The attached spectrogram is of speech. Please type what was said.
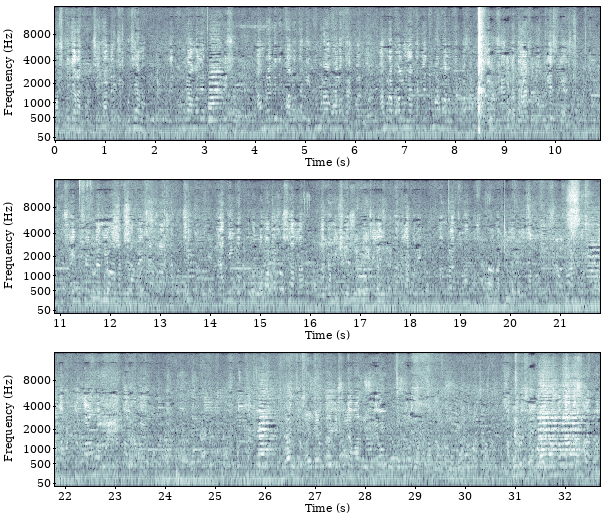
কষ্ট যারা করছে তাদেরকে বোঝানো যে তোমরা আমাদের প্রতিবেশী আমরা যদি ভালো থাকি তোমরাও ভালো থাকবা। আমরা ভালো না থাকলে তোমরা ভালো থাকবা। এই বিষয়গুলো তো আসবে অবভিয়াসলি আসবে। সেই বিষয়গুলো নিয়েও আলোচনা হয়েছে। আমরা আশা করছি যে আমি ব্যক্তিগতভাবে ইনশাআল্লাহ আগামী চ্যালেঞ্জ মোকাবিলা করে আমরা চূড়ান্ত সফলতা যাব চূড়ান্ত সফলতা অর্জন না হওয়া পর্যন্ত আমাদের মজবুত থাকবে। চূড়ান্ত সফলতা এসে যাওয়ার পরেও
